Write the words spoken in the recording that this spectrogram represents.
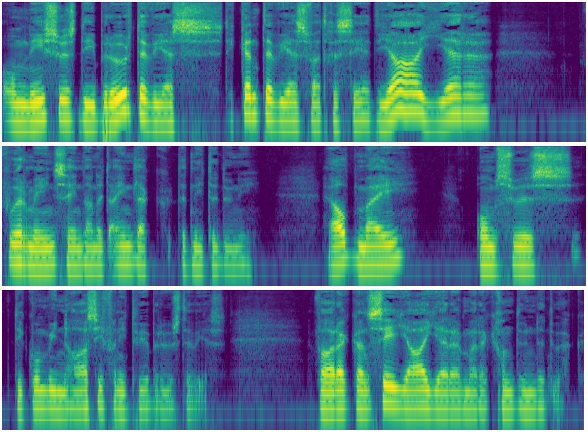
om nie soos die broer te wees, die kind te wees wat gesê het: "Ja, Here," voor mense en dan uiteindelik dit nie te doen nie. Help my om soos die kombinasie van die twee broers te wees. Waar ek kan sê ja Here, maar ek gaan doen dit ook.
